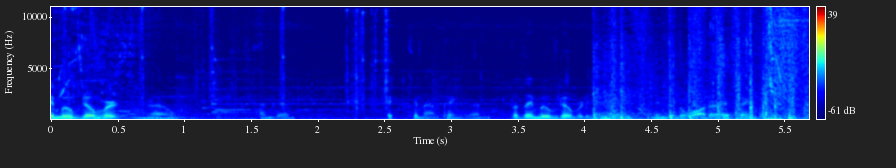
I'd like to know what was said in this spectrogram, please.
They moved over. No, I'm dead. I cannot ping them, but they moved over to into the water. I think.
